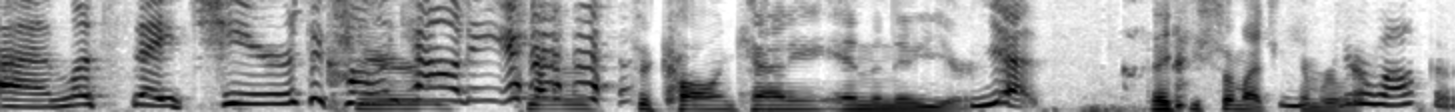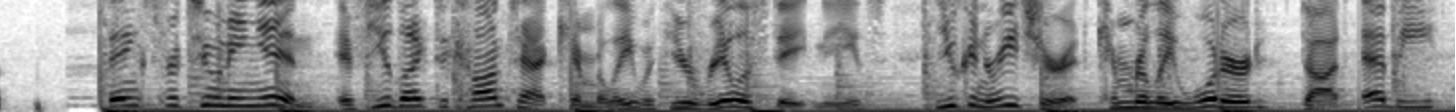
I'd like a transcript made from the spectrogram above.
Um, let's say cheers to Collin cheers, County. cheers to Collin County in the new year. Yes. Thank you so much, Kimberly. You're welcome. Thanks for tuning in. If you'd like to contact Kimberly with your real estate needs, you can reach her at kimberlywoodard.ebby.com.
